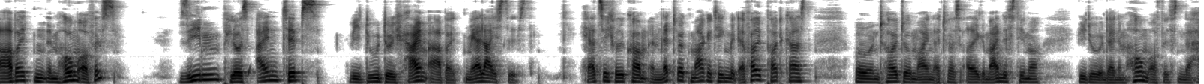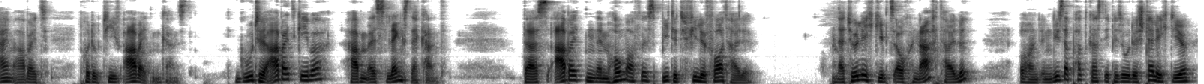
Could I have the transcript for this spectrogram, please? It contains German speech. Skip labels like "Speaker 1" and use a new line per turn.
Arbeiten im Homeoffice. 7 plus 1 Tipps, wie du durch Heimarbeit mehr leistest. Herzlich willkommen im Network Marketing mit Erfolg Podcast und heute um ein etwas allgemeines Thema, wie du in deinem Homeoffice in der Heimarbeit produktiv arbeiten kannst. Gute Arbeitgeber haben es längst erkannt. Das Arbeiten im Homeoffice bietet viele Vorteile. Natürlich gibt es auch Nachteile, und in dieser Podcast-Episode stelle ich dir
